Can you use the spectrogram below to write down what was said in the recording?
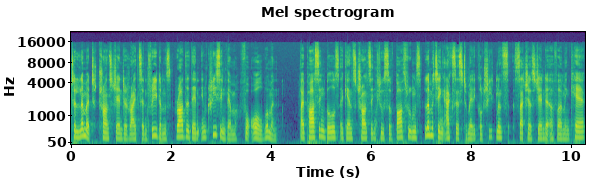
to limit transgender rights and freedoms rather than increasing them for all women. By passing bills against trans inclusive bathrooms, limiting access to medical treatments such as gender affirming care,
